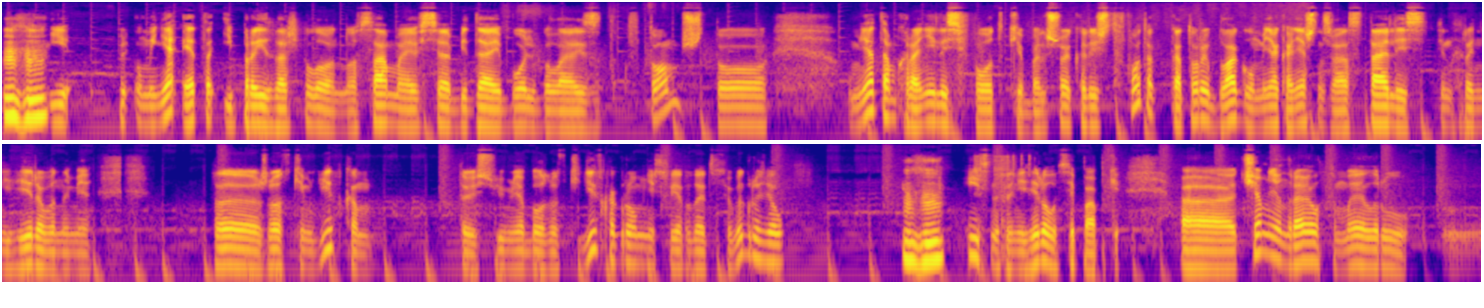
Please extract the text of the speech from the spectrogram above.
Мгм. И у меня это и произошло, но самая вся беда и боль была из- в том, что у меня там хранились фотки, большое количество фоток, которые, благо, у меня, конечно же, остались синхронизированными с жестким диском. То есть у меня был жесткий диск огромнейший, я туда это все выгрузил Мгм. и синхронизировал все папки. А, Чем мне нравился Mail.ru м,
